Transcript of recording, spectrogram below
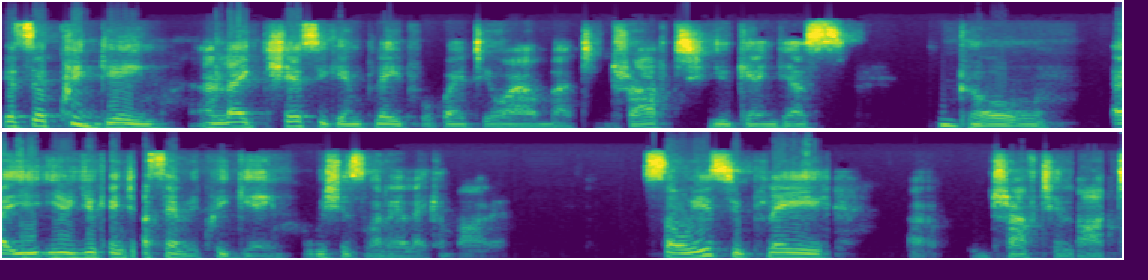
it's a quick game. Unlike chess, you can play it for quite a while, but draft, you can just go, uh, you, you can just have a quick game, which is what I like about it. So we used to play uh, draft a lot.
